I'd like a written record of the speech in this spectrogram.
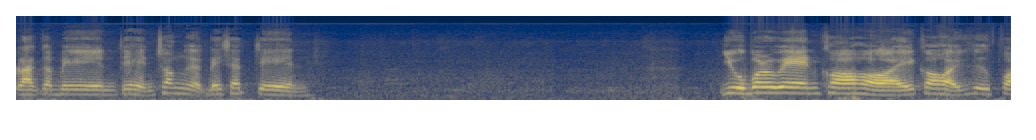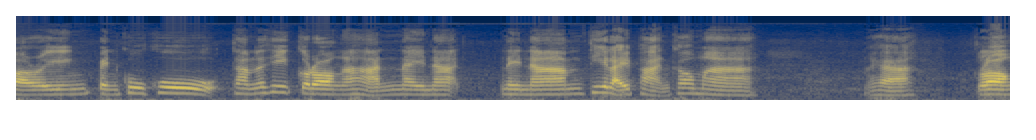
ปลากระเบนจะเห็นช่องเหงือกได้ชัดเจน อยู่บริเวณคอหอย คอหอยคือฟอริงเป็นคู่คู่ทำหน้าที่กรองอาหารในนะในน้ำที่ไหลผ่านเข้ามานะคะ กรอง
